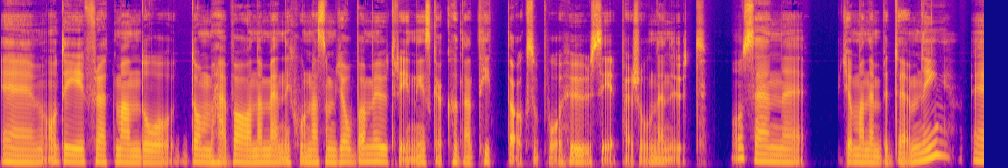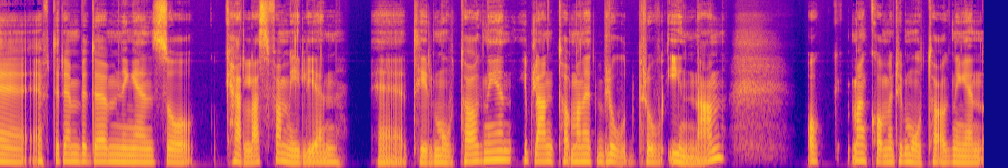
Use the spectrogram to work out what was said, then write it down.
eh, och det är för att man då, de här vana människorna som jobbar med utredning ska kunna titta också på hur ser personen ut. Och sen eh, gör man en bedömning. Eh, efter den bedömningen så kallas familjen eh, till mottagningen. Ibland tar man ett blodprov innan och man kommer till mottagningen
